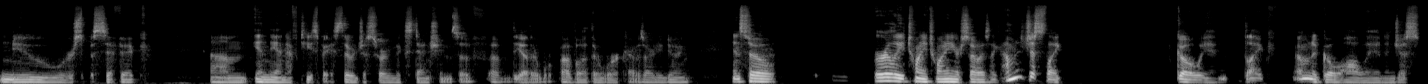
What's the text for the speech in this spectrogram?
new or specific um, in the NFT space. They were just sort of extensions of, of the other, of other work I was already doing. And so early 2020 or so, I was like, I'm going to just like go in, like, I'm going to go all in and just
